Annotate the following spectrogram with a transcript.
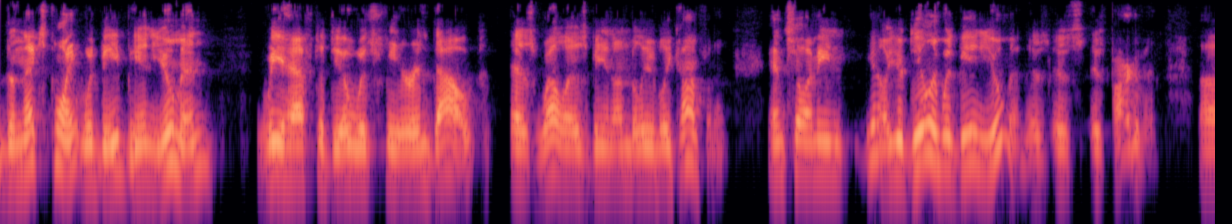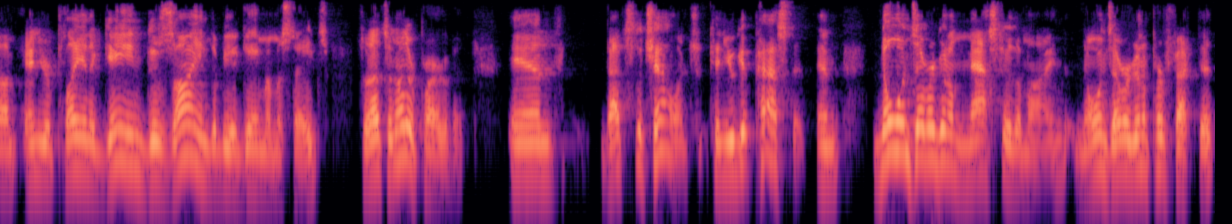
The next point would be being human. We have to deal with fear and doubt as well as being unbelievably confident. And so, I mean, you know, you're dealing with being human is, is, is part of it. Um, and you're playing a game designed to be a game of mistakes. So that's another part of it. And that's the challenge. Can you get past it? And no one's ever going to master the mind. No one's ever going to perfect it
